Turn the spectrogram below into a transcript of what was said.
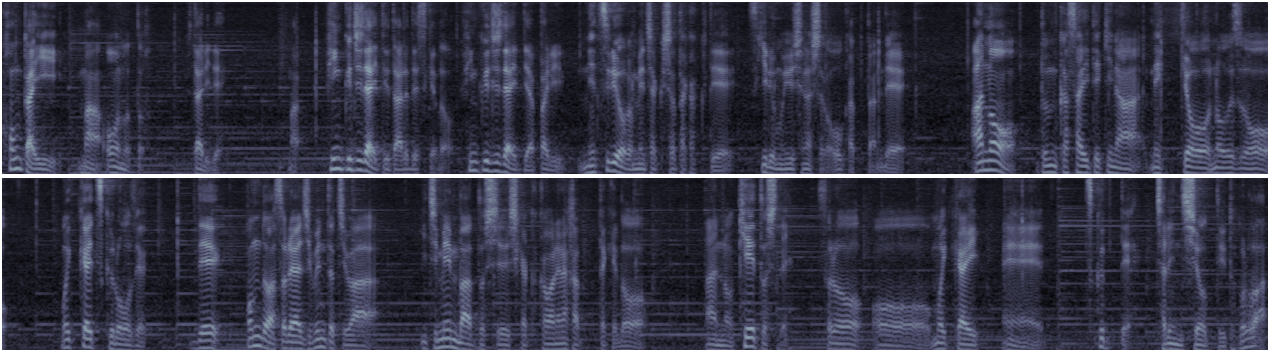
今回、まあ、大野と2人で、まあ、フィンク時代って言うとあれですけどフィンク時代ってやっぱり熱量がめちゃくちゃ高くてスキルも優秀な人が多かったんであの文化祭的な熱狂の渦をもう一回作ろうぜ。で今度はそれは自分たちは一メンバーとしてしか関われなかったけどあの経営としてそれをおもう一回、えー作ってチャレンジしようっていうところは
